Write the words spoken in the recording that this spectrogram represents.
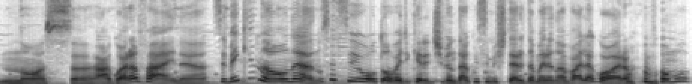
Nossa, agora vai, né? Se bem que não, né? Não sei se o autor vai querer desvendar com esse mistério da Maria Navalha agora. vamos,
